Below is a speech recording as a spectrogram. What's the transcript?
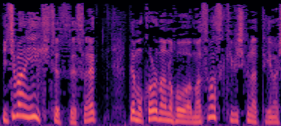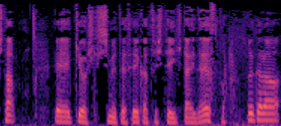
一番いい季節ですね。でもコロナの方はますます厳しくなってきました。えー気を引き締めて生活していきたいです。と。それから、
